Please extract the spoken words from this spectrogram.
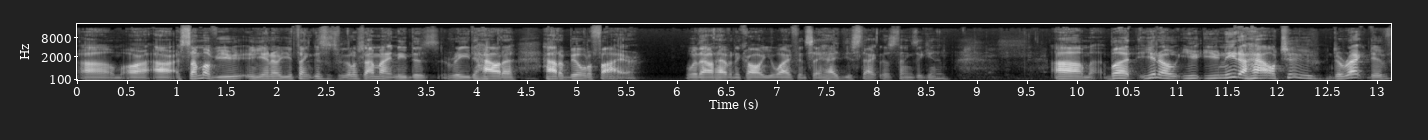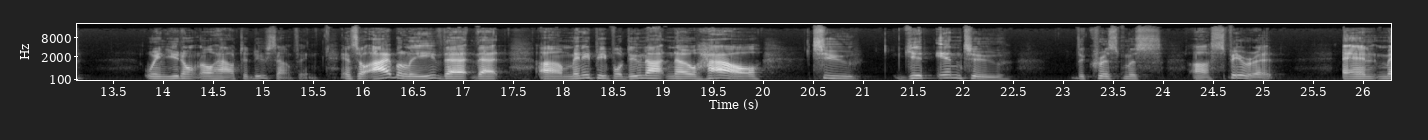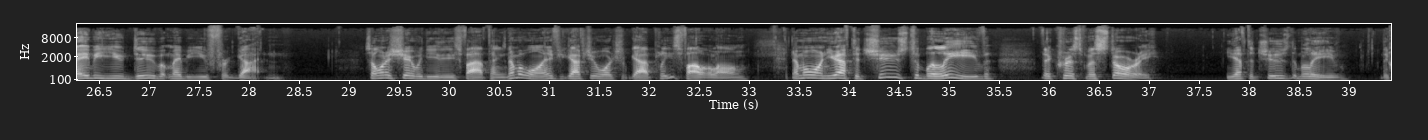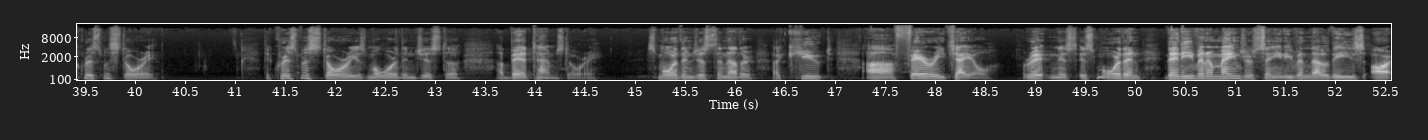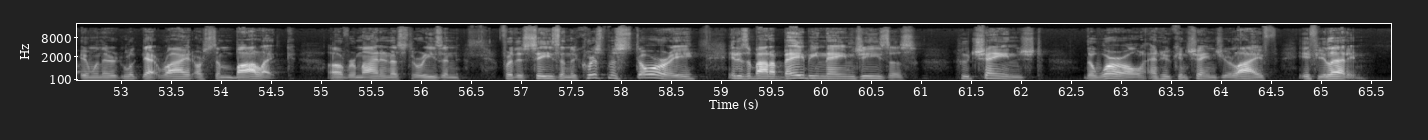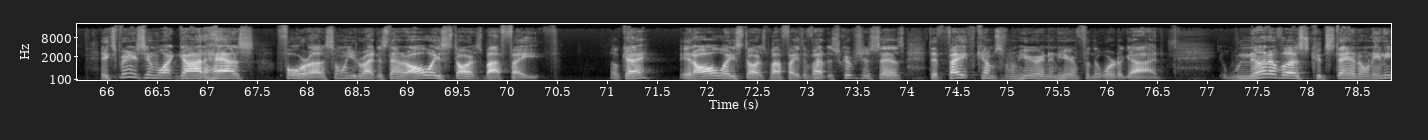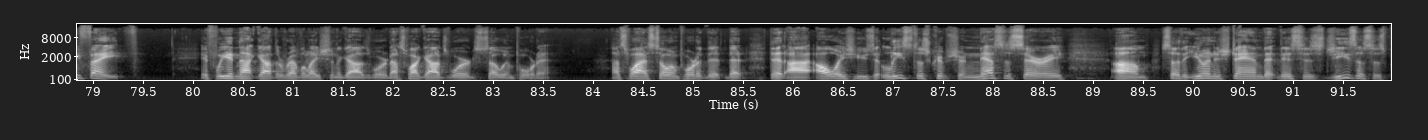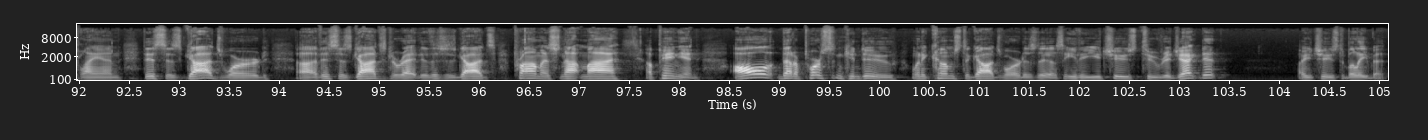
Um, or, or, some of you, you know, you think this is foolish. I might need to read how to how to build a fire without having to call your wife and say, "How did you stack those things again?" Um, but you know, you, you need a how-to directive when you don't know how to do something. And so I believe that that um, many people do not know how to get into the Christmas uh, spirit and maybe you do, but maybe you've forgotten. So I want to share with you these five things. Number one, if you got your worship guide, please follow along. Number one, you have to choose to believe the Christmas story. You have to choose to believe the Christmas story. The Christmas story is more than just a, a bedtime story. It's more than just another cute uh, fairy tale written. It's, it's more than, than even a manger scene, even though these are, and when they're looked at right, are symbolic of reminding us the reason for the season. The Christmas story, it is about a baby named Jesus who changed the world and who can change your life if you let him. Experiencing what God has for us, I want you to write this down. It always starts by faith, okay? It always starts by faith. In fact, the scripture says that faith comes from hearing and hearing from the word of God. None of us could stand on any faith if we had not got the revelation of God's word. That's why God's word is so important. That's why it's so important that, that, that I always use at least the scripture necessary um, so that you understand that this is Jesus' plan, this is God's word, uh, this is God's directive, this is God's promise, not my opinion. All that a person can do when it comes to God's word is this either you choose to reject it or you choose to believe it.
